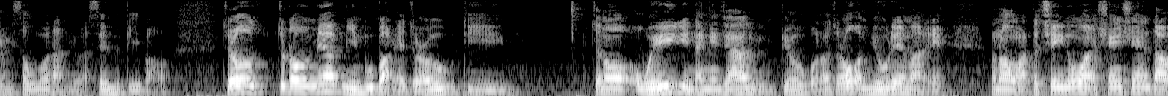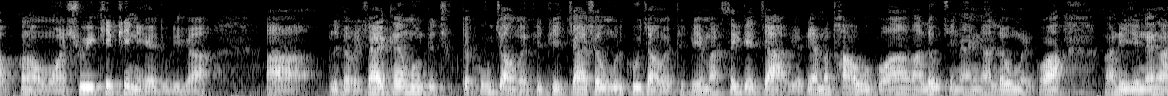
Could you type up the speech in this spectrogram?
ကြီးဆုံးသွားတာမျိုးအဆင်မပြေပါဘူးကျွန်တော်တော်တော်များမြင်မှုပါတယ်ကျွန်တော်တို့ဒီကျွန်တော်အဝေးတွေနိုင်ငံခြားလူပြောပေါ့နော်ကျွန်တော်အမျိုးထဲမှာတယ်ခုနကတစ်ချိန်လုံးကရှမ်းရှမ်းတောက်ခုနကရွှေခေဖြစ်နေတဲ့သူတွေကအာ ဘယ်လိုပြောလဲရိုက်ခတ်မှုတစ်ခုကြောင့်ပဲဖြစ်ဖြစ်ကြာရှုံးမှုတစ်ခုကြောင့်ပဲဖြစ်ဖြစ်မှစိတ်တကြပြီးပြန်မထဘူးကွာငါလှုပ်ချင်တိုင်းငါလှုပ်မယ်ကွာငါနေချင်တိုင်းငါ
